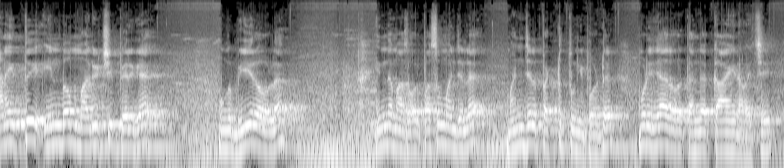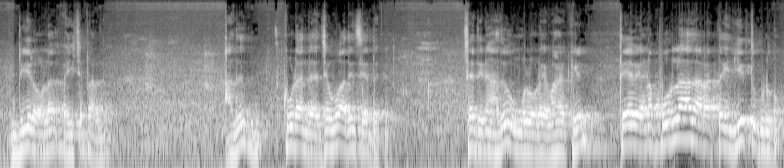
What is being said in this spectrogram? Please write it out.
அனைத்து இன்பம் மகிழ்ச்சி பெருக உங்கள் பீரோவில் இந்த மாதம் ஒரு பசு மஞ்சளில் மஞ்சள் பட்டு துணி போட்டு முடிஞ்சால் அதில் ஒரு தங்க காயினை வச்சு பீரோவில் வச்சு பாருங்கள் அது கூட அந்த செவ்வாதையும் சேர்த்துக்கு. சேர்த்தினா அது உங்களுடைய வாழ்க்கையில் தேவையான பொருளாதாரத்தை ஈர்த்து கொடுக்கும்.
